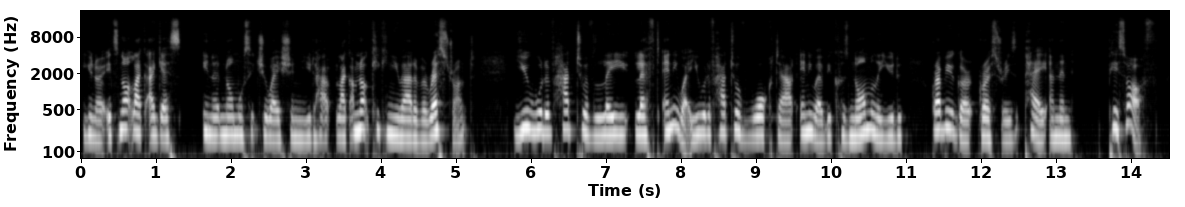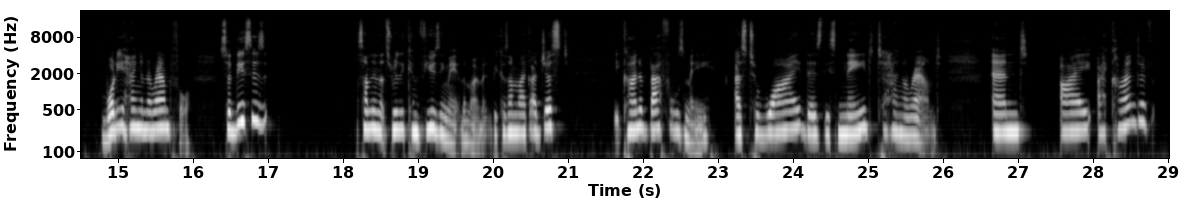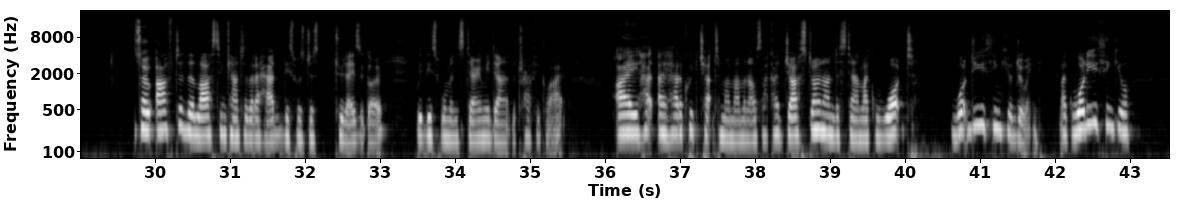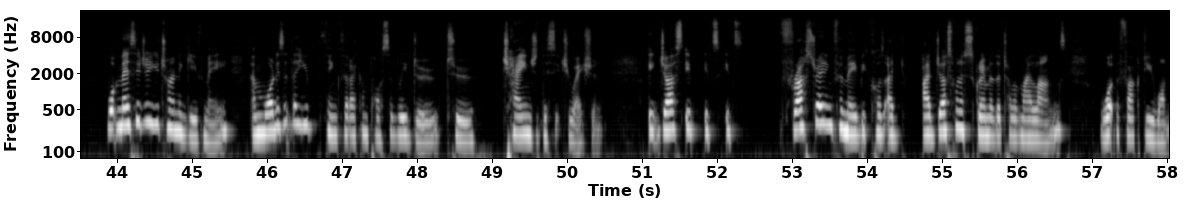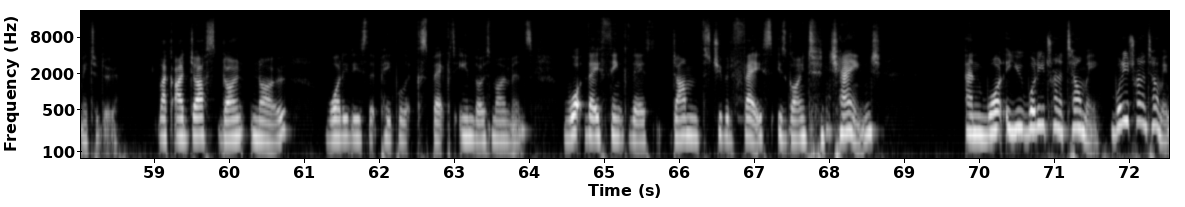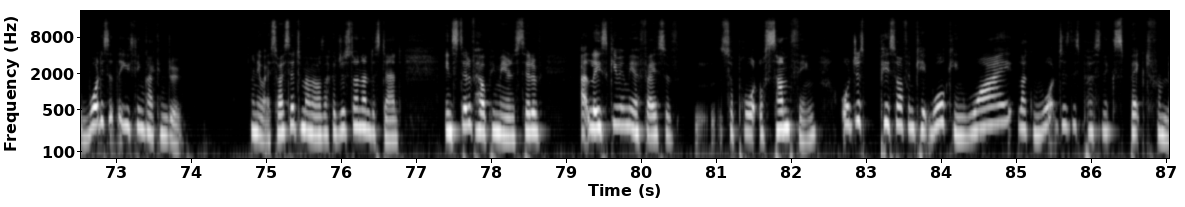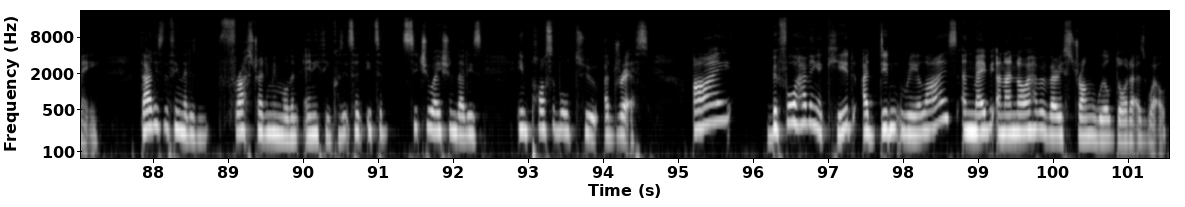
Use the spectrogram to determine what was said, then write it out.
You know, it's not like, I guess, in a normal situation, you'd have, like, I'm not kicking you out of a restaurant. You would have had to have le- left anyway. You would have had to have walked out anyway because normally you'd grab your gro- groceries, pay, and then piss off. What are you hanging around for? So, this is something that's really confusing me at the moment because I'm like, I just, it kind of baffles me as to why there's this need to hang around. And I I kind of so after the last encounter that I had, this was just 2 days ago with this woman staring me down at the traffic light. I had I had a quick chat to my mum and I was like I just don't understand like what what do you think you're doing? Like what do you think you're what message are you trying to give me and what is it that you think that I can possibly do to change the situation? It just it it's it's frustrating for me because I, I just want to scream at the top of my lungs, what the fuck do you want me to do? Like, I just don't know what it is that people expect in those moments, what they think their dumb, stupid face is going to change. And what are you what are you trying to tell me? What are you trying to tell me? What is it that you think I can do? Anyway, so I said to my mum, I was like, I just don't understand. Instead of helping me, instead of at least giving me a face of support or something or just piss off and keep walking why like what does this person expect from me? That is the thing that is frustrating me more than anything because it's a it's a situation that is impossible to address. I before having a kid i didn't realize and maybe and i know i have a very strong-willed daughter as well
